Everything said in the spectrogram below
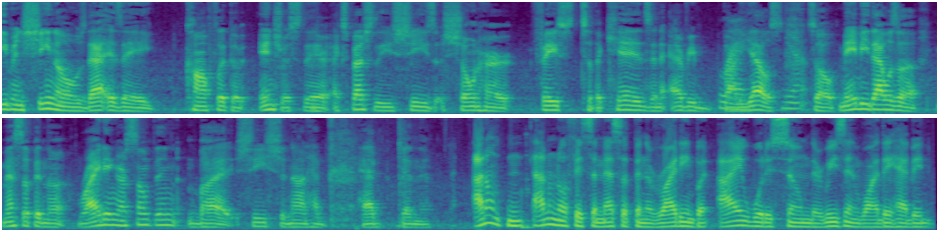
even she knows that is a conflict of interest there. Especially she's shown her face to the kids and everybody Right. else. Yeah. So maybe that was a mess up in the writing or something, but she should not have had been there. I don't I don't know if it's a mess up in the writing, but I would assume the reason why they haven't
